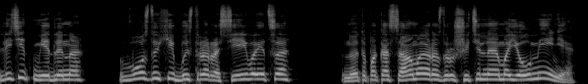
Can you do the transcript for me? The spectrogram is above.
летит медленно, в воздухе быстро рассеивается, но это пока самое разрушительное мое умение.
